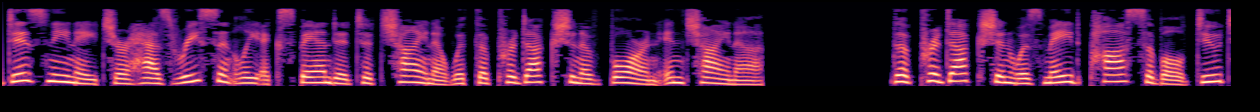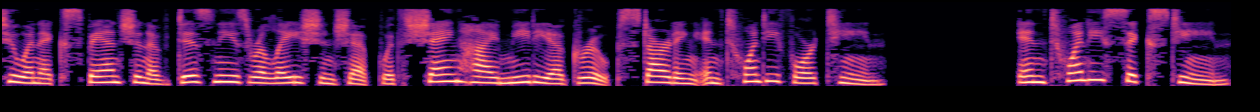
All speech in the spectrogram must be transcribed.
Disney Nature has recently expanded to China with the production of Born in China. The production was made possible due to an expansion of Disney's relationship with Shanghai Media Group starting in 2014. In 2016,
